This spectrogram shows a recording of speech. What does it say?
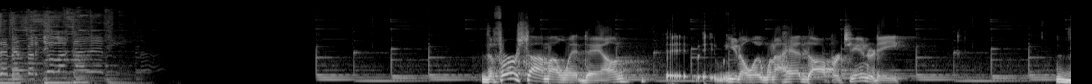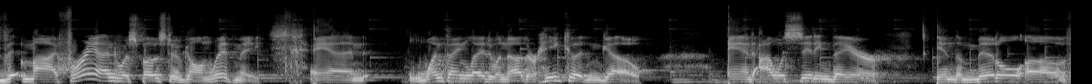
Se me perdió la cadenita. The first time I went down, you know, when I had the opportunity, th- my friend was supposed to have gone with me. And one thing led to another. He couldn't go. And I was sitting there in the middle of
